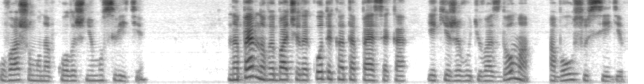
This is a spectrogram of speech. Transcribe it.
у вашому навколишньому світі. Напевно, ви бачили котика та песика, які живуть у вас вдома або у сусідів.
